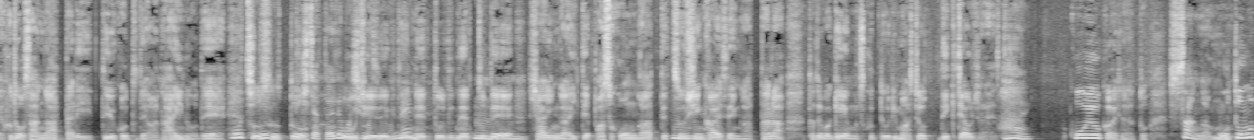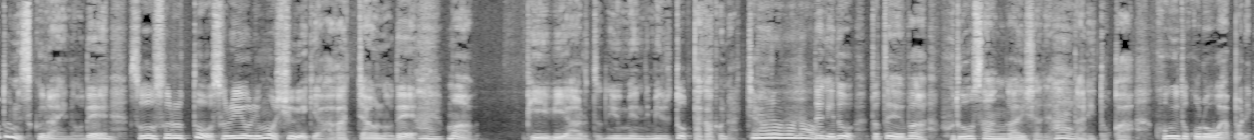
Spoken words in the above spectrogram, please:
ー、不動産があったりっていうことではないので、そうすると、お家でできてネットで、ネットで社員がいてパソコンがあって通信回線があったら、うん、例えばゲーム作って売りますよってできちゃうじゃないですか。はいこういう会社だと資産がもともとに少ないので、うん、そうするとそれよりも収益が上がっちゃうので、はい、まあ PBR という面で見ると高くなっちゃう。なるほど。だけど、例えば不動産会社であったりとか、はい、こういうところはやっぱり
